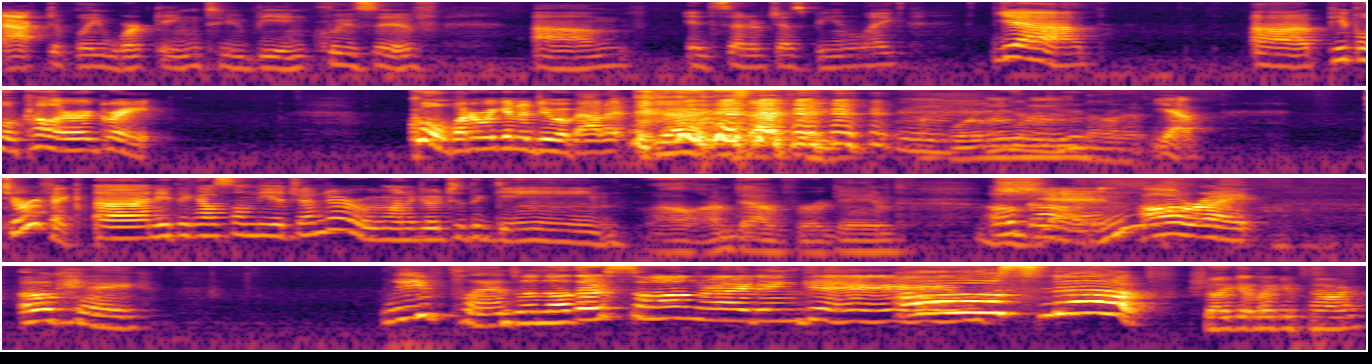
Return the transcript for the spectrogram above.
actively working to be inclusive, um, instead of just being like, yeah, uh, people of color are great. Cool. What are we gonna do about it? Yeah, exactly. what are we gonna do about it? yeah. Terrific. Uh, anything else on the agenda, or we want to go to the game? Well, I'm down for a game. Oh Jen? god. All right. Okay. We've planned another songwriting game. Oh snap! Should I get my guitar?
